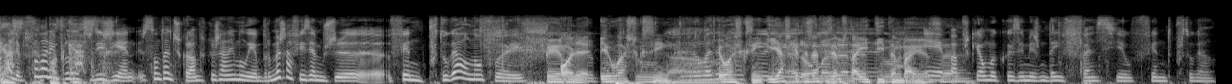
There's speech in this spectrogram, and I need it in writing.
Olha, por falar em podcast. produtos de higiene, são tantos cromos que eu já nem me lembro, mas já fizemos uh, Feno de Portugal, não foi? Pena Olha, eu acho que sim. Eu acho que sim. E acho que até já fizemos da Tahiti também. É, pá, porque é uma coisa mesmo da infância, o Feno de Portugal.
